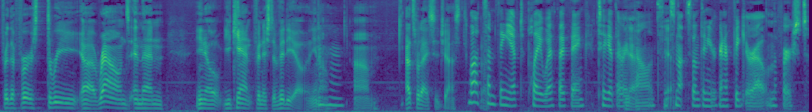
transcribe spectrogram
for the first three uh, rounds and then, you know, you can't finish the video, you know. Um, That's what I suggest. Well, it's something you have to play with, I think, to get the right Yeah, balance. It's yeah. not something you're going to figure out in the first,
